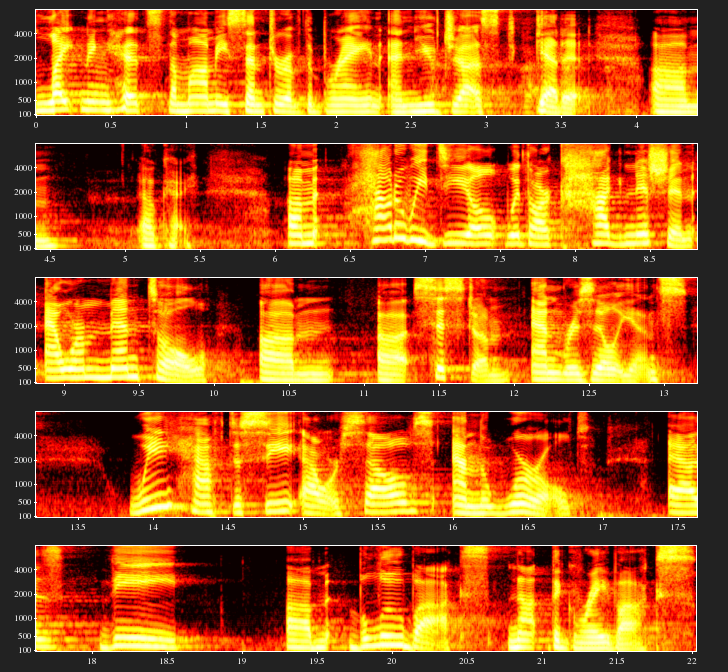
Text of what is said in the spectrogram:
lightning hits the mommy center of the brain, and you just get it. Um, okay. Um, how do we deal with our cognition, our mental um, uh, system, and resilience? We have to see ourselves and the world as the um, blue box, not the gray box.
